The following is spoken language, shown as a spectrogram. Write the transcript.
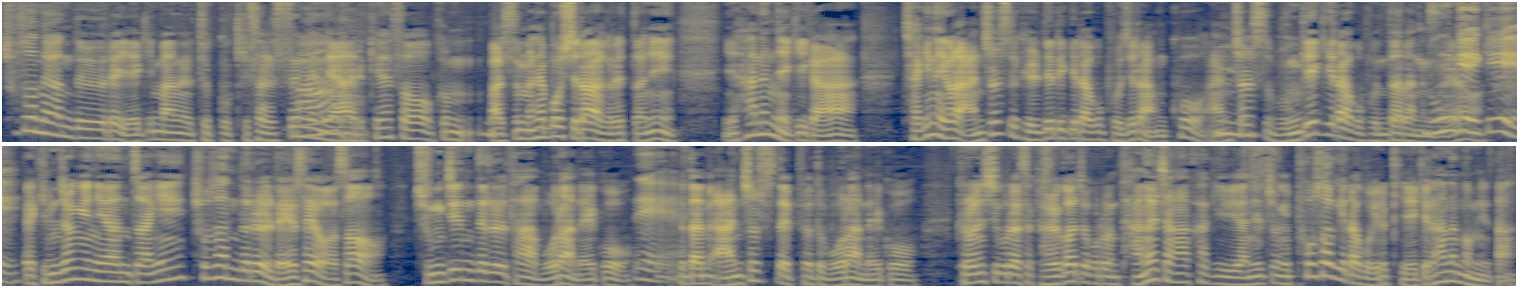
초선 의원들의 얘기만을 듣고 기사를 쓰느냐 아. 이렇게 해서 그럼 말씀을 해보시라 그랬더니 이 하는 얘기가 자기는 이걸 안철수 길들이기라고 보지를 않고 안철수 문객이라고 본다라는 거예요. 음. 문객이 그러니까 김종인 위원장이 초선들을 내세워서 중진들을 다 몰아내고 네. 그다음에 안철수 대표도 몰아내고 그런 식으로 해서 결과적으로는 당을 장악하기 위한 일종의 포석이라고 이렇게 얘기를 하는 겁니다.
